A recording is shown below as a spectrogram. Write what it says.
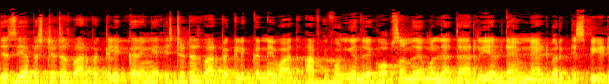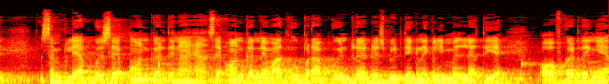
जैसे आप स्टेटस बार पर क्लिक करेंगे स्टेटस बार पर क्लिक करने के बाद आपके फ़ोन के अंदर एक ऑप्शन मिल जाता है रियल टाइम नेटवर्क स्पीड तो सिंपली आपको इसे ऑन कर देना है यहाँ से। ऑन करने के बाद ऊपर आपको इंटरनेट स्पीड देखने के लिए मिल जाती है। ऑफ़ कर देंगे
